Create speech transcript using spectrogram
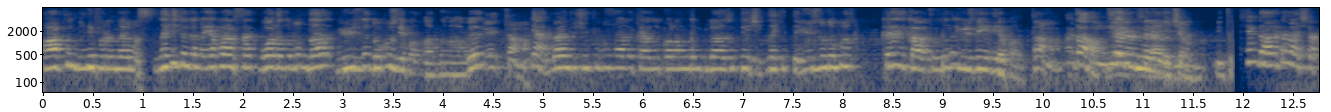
artı mini fırınlarımız. Nakit ödeme yaparsak bu arada bunda %9 yapalım Adnan abi. E, tamam. Yani bence çünkü bunlarda kendi oranları birazcık değişik. Nakitte %9, kredi kartında da %7 yapalım. Tamam. hadi Tamam, diğer ürünlere geçelim. Şimdi arkadaşlar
